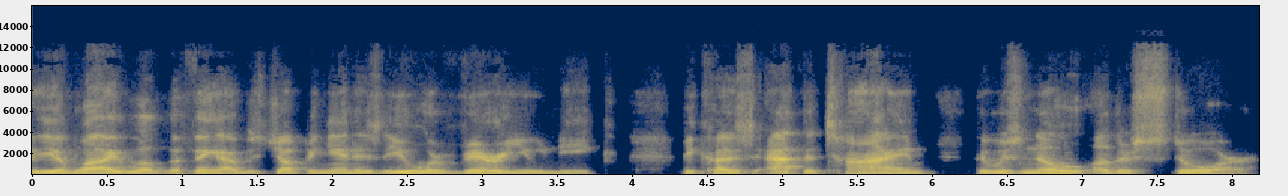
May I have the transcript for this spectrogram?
yeah. Well, I, well, the thing I was jumping in is you were very unique because at the time there was no other store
